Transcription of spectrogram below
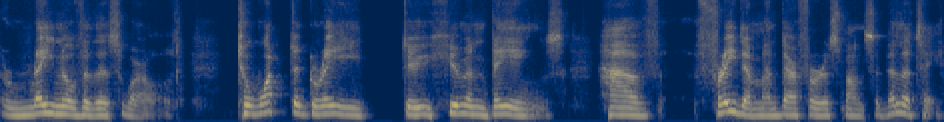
reign over this world? To what degree do human beings have freedom and therefore responsibility?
